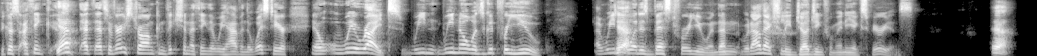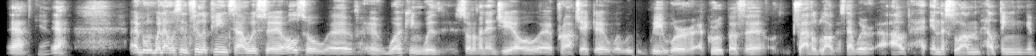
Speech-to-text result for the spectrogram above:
Because I think Yeah. that, that's a very strong conviction. I think that we have in the West here. You know, we're right. We we know what's good for you, and we know Yeah. what is best for you, and then without actually judging from any experience. Yeah, yeah, Yeah. yeah. When I was in Philippines, I was uh, also uh, uh, working with sort of an NGO uh, project uh, where we, we were a group of uh, travel bloggers that were out in the slum helping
